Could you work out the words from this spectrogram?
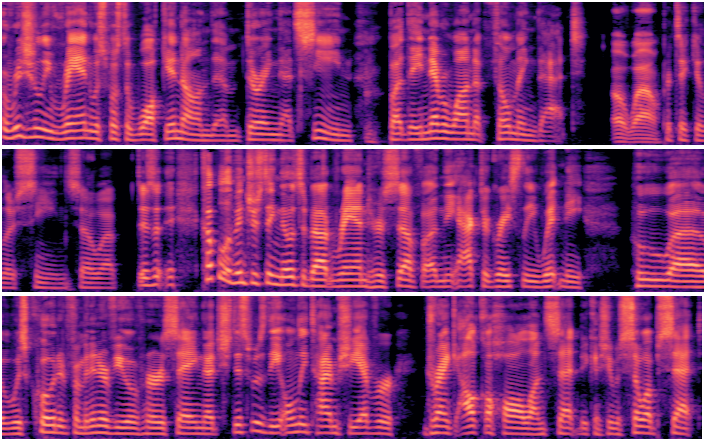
originally Rand was supposed to walk in on them during that scene, Mm. but they never wound up filming that oh wow. particular scene. So uh, there's a, a couple of interesting notes about Rand herself uh, and the actor Grace Lee Whitney, who uh, was quoted from an interview of her saying that sh this was the only time she ever drank alcohol on set because she was so upset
